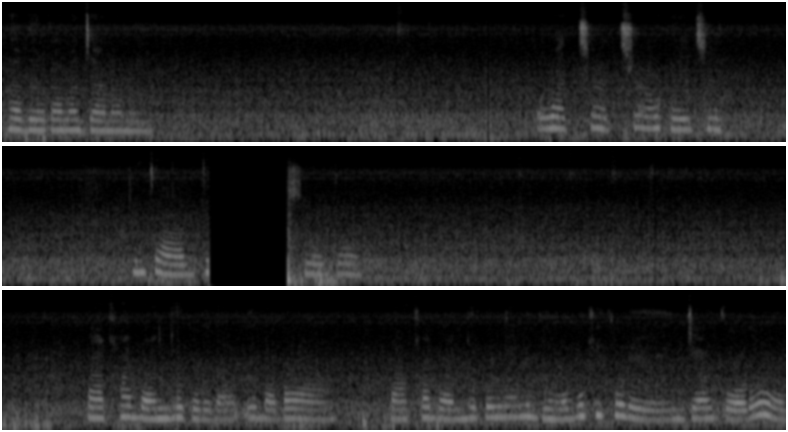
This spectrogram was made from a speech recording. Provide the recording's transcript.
কীভাবে ওটা আমার জানা নেই। ও আচ্ছা আচ্ছা হয়েছে। কিন্তু আর তো পাখা বন্ধ করে দাও। এ বাবা, পাখা বন্ধ করলে আমি ঘুমাবো কি করে? যা গরম।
